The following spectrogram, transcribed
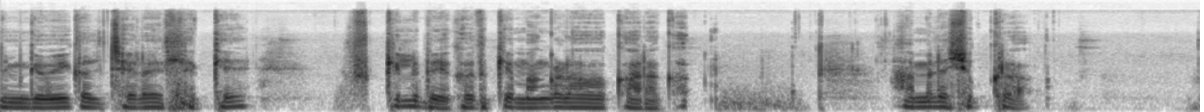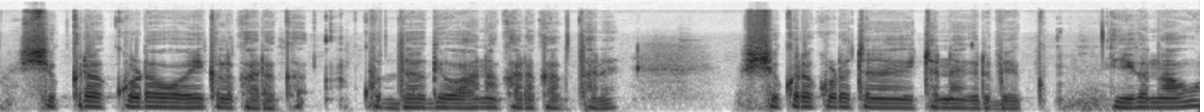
ನಿಮಗೆ ವೆಹಿಕಲ್ ಚಲಾಯಿಸಲಿಕ್ಕೆ ಸ್ಕಿಲ್ ಬೇಕು. ಅದಕ್ಕೆ ಮಂಗಳ ಕಾರಕ ಆಮೇಲೆ ಶುಕ್ರ. ಶುಕ್ರ ಕೂಡ ವೆಹಿಕಲ್ ಕಾರಕ, ಖುದ್ದಾಗಿ ವಾಹನ ಕಾರಕ ಆಗ್ತಾನೆ. ಶುಕ್ರ ಕೂಡ ಚೆನ್ನಾಗಿ, ಚೆನ್ನಾಗಿರಬೇಕು. ಈಗ ನಾವು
